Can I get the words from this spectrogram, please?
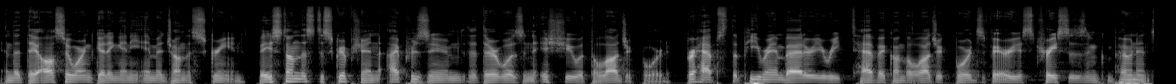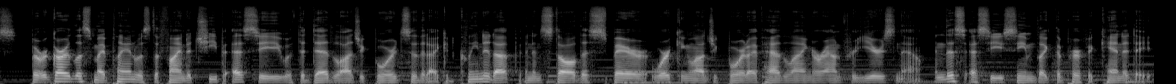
and that they also weren't getting any image on the screen. Based on this description, I presumed that there was an issue with the logic board. Perhaps the PRAM battery wreaked havoc on the logic board's various traces and components, but regardless, my plan was to find a cheap SE with a dead logic board so that I could clean it up and install this spare, working logic board I've had lying around for years now, and this SE seemed like the perfect candidate.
